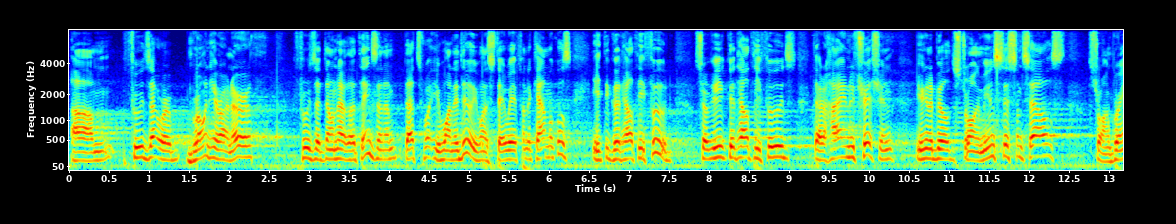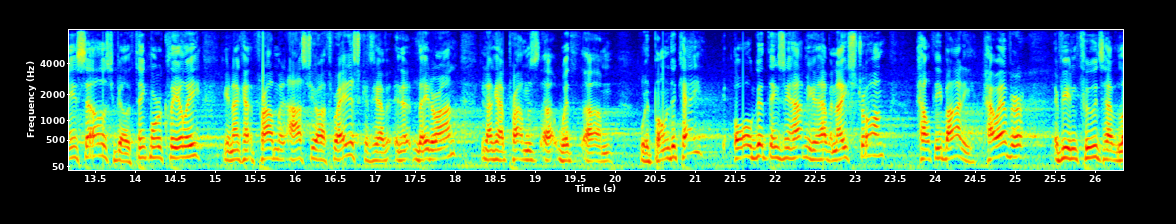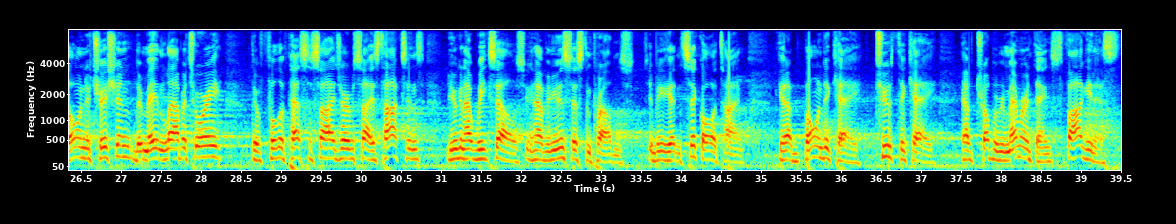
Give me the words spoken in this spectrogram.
um, foods that were grown here on Earth, foods that don't have other things in them, that's what you want to do. You want to stay away from the chemicals, eat the good healthy food. So if you eat good healthy foods that are high in nutrition, you're going to build strong immune system cells, strong brain cells, you'll be able to think more clearly. You're not going to have a problem with osteoarthritis because you have it later on. You're not going to have problems uh, with, um, with bone decay. All good things can happen. You can have a nice, strong, healthy body. However, if eating foods have low nutrition, they're made in laboratory, they're full of pesticides, herbicides, toxins, you're going to have weak cells. You're going to have immune system problems. You're going to be getting sick all the time. You have bone decay, tooth decay. You have trouble remembering things, fogginess.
